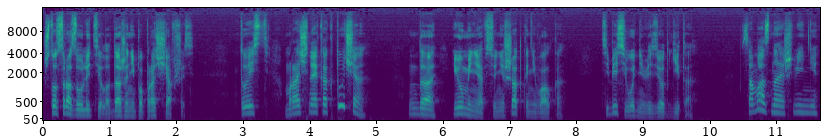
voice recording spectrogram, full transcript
что сразу улетела, даже не попрощавшись. «То есть мрачная как туча?» Да, и у меня все ни шатка, ни валка. Тебе сегодня везет, Гита. Сама знаешь, Винни,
